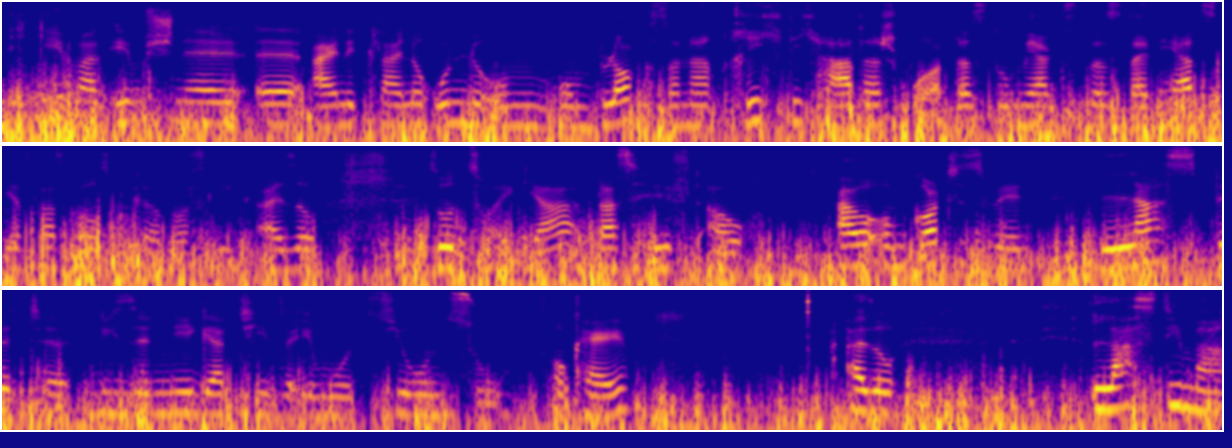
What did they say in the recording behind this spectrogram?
ich gehe mal eben schnell äh, eine kleine Runde um, um Block, sondern richtig harter Sport, dass du merkst, dass dein Herz dir fast aus dem Körper fliegt. Also so Zeug, ja, das hilft auch. Aber um Gottes Willen, lass bitte diese negative Emotion zu, okay? Also lass die mal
